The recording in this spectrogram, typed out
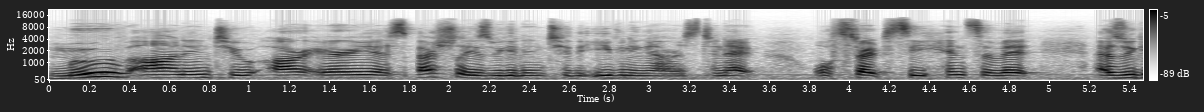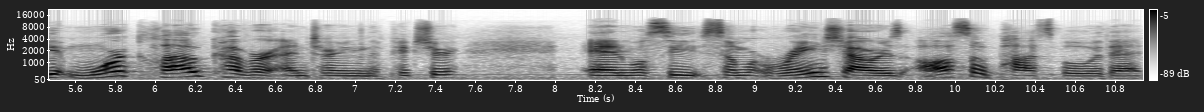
move on into our area, especially as we get into the evening hours tonight. We'll start to see hints of it as we get more cloud cover entering the picture. And we'll see some rain showers also possible with that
